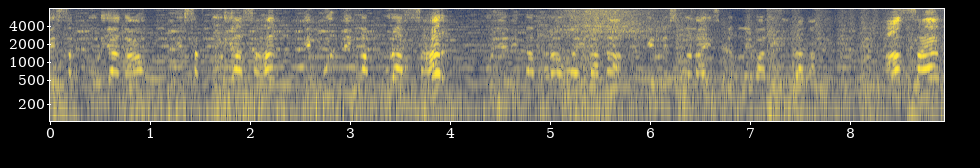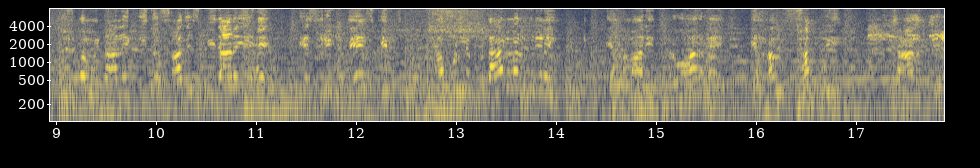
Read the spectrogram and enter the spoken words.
ये सकतोड़िया गाँव, ये सकतोड़िया शहर, ये कुल्टी का पूरा शहर कोलियरी का भरा हुआ इलाका, ये नेशनलाइज करने वाली इंदिरा गांधी। आज शायद उसको मिटाने की जो साजिश की जा रही है, ये सिर्फ़ देश की अमूल्य प्रधानमंत्री नहीं, ये हमारी धरोहर है, ये हम सबकी जान है।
